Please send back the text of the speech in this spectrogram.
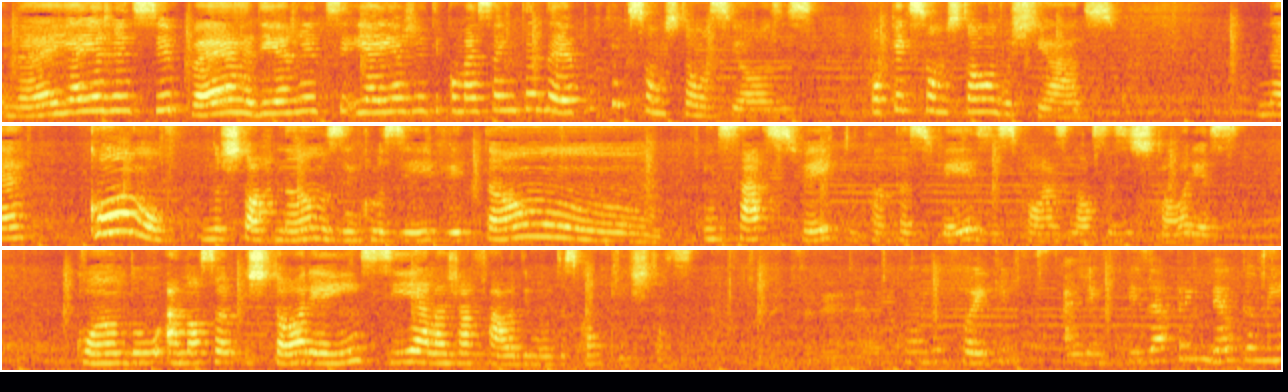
Né? E aí a gente se perde e, a gente se, e aí a gente começa a entender por que, que somos tão ansiosos, por que, que somos tão angustiados, né? Como nos tornamos, inclusive, tão insatisfeitos tantas vezes com as nossas histórias, quando a nossa história em si ela já fala de muitas conquistas. Quando foi que gente desaprendeu também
